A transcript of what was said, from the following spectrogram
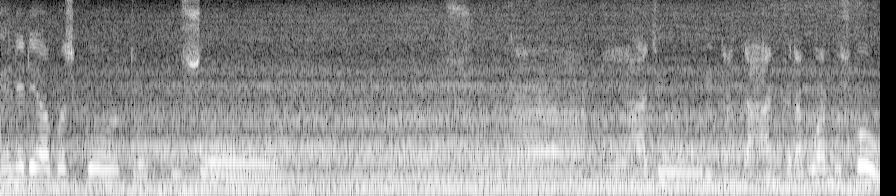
Ini dia bosku truk Sudah melaju di tanjakan kedabuan bosku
